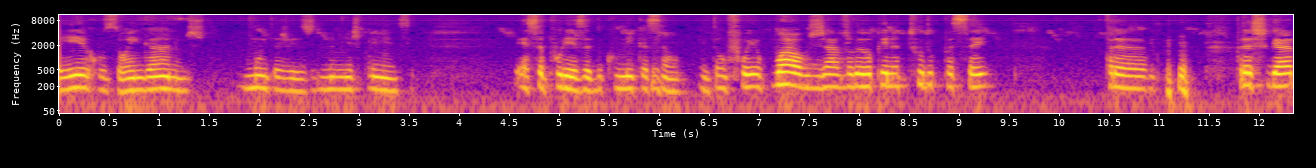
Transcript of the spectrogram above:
erros ou enganos, muitas vezes, na minha experiência. Essa pureza de comunicação. Então foi, uau, já valeu a pena tudo o que passei para, para chegar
